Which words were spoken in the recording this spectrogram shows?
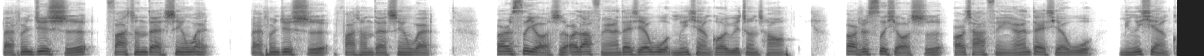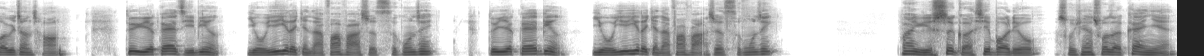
百分之十发生在肾外，百分之十发生在肾外。二十四小时二大粉胺代谢物明显高于正常。二十四小时儿茶粉胺代谢物明显高于正常。对于该疾病有意义的检查方法是磁共振。对于该病有意义的检查方法是磁共振。关于视铬细胞瘤，首先说的概念：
